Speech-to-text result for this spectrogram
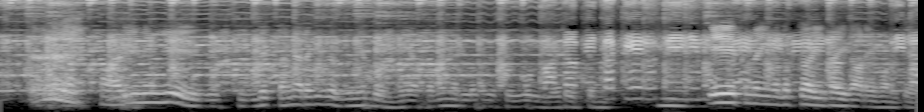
पहाड़ी में ये मेरा कि ना मतलब जैसे ये हैं। एक नहीं मतलब कई कई गाने बनते हैं।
